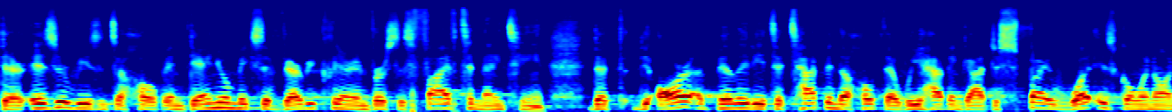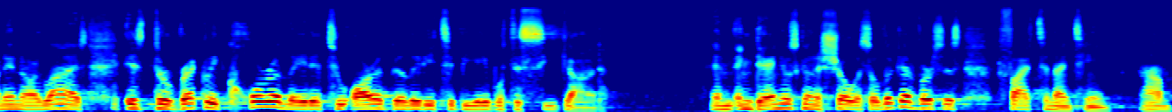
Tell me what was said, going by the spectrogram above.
There is a reason to hope, and Daniel makes it very clear in verses 5 to 19 that the, our ability to tap into the hope that we have in God, despite what is going on in our lives, is directly correlated to our ability to be able to see God. And, and Daniel's going to show us. So look at verses 5 to 19. Um,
